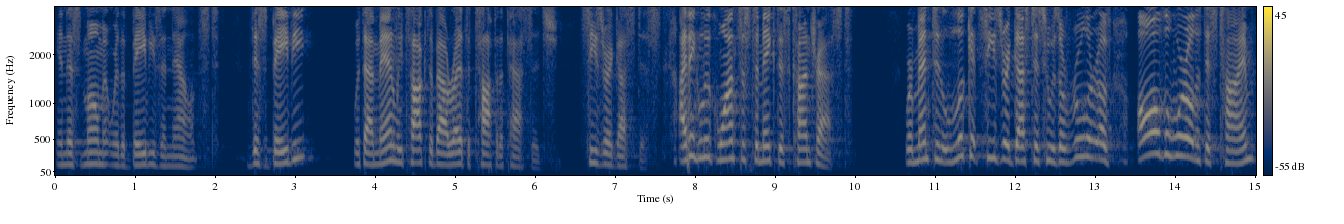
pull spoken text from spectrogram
in this moment where the baby's announced. This baby with that man we talked about right at the top of the passage, Caesar Augustus. I think Luke wants us to make this contrast. We're meant to look at Caesar Augustus, who was a ruler of all the world at this time.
